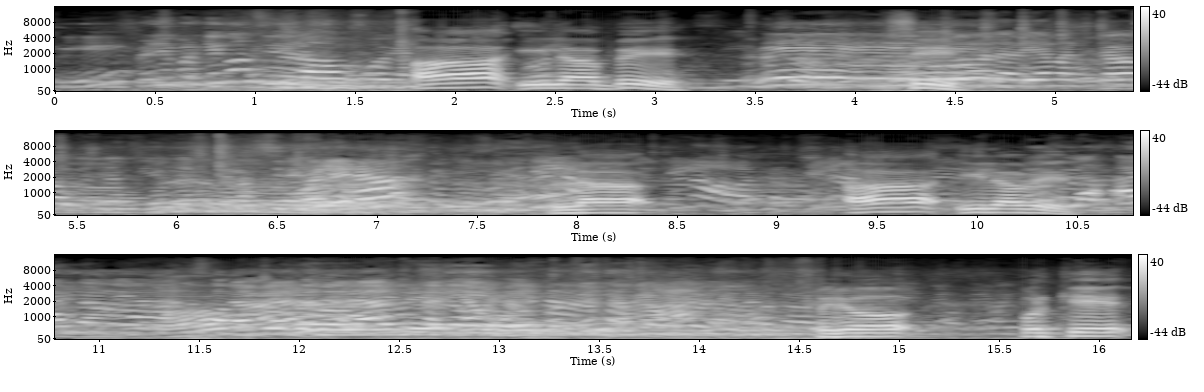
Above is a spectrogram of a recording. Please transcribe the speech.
¿Pero y por qué consideramos bueno? A y la B. Sí, la había marcado. ¿Cuál era? la A y la B. Pero porque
